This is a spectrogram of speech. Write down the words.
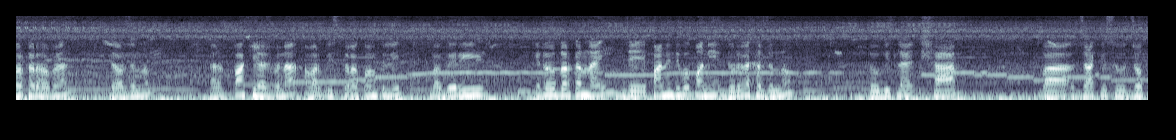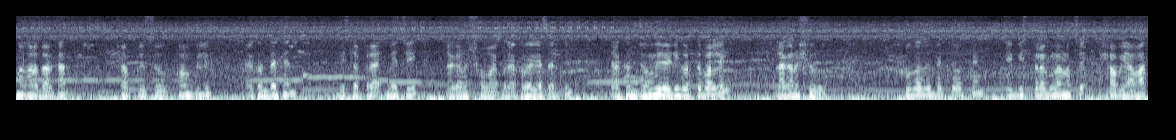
দরকার হবে না দেওয়ার জন্য। কারণ পাখি আসবে না আমার বীজতলা কমপ্লিট বা বেরি এটারও দরকার নাই যে পানি দিব, পানি ধরে রাখার জন্য। তো বীজতলায় সার বা যা কিছু যত্ন করা দরকার সব কিছু কমপ্লিট এখন দেখেন বীজটা প্রায় মেচে লাগানোর সময় প্রায় হয়ে গেছে আর কি। এখন জমি রেডি করতে পারলেই লাগানো শুরু। সোজা যে দেখতে পাচ্ছেন, এই বীজতলাগুলো হচ্ছে সবই আমার।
